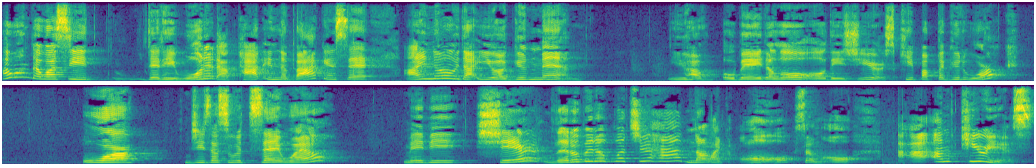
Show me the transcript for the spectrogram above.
I wonder was he did he wanted a pat in the back and say, I know that you're a good man. You have obeyed the law all these years. Keep up the good work. Or Jesus would say, Well, maybe share a little bit of what you have, not like all, some all. I, am curious.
